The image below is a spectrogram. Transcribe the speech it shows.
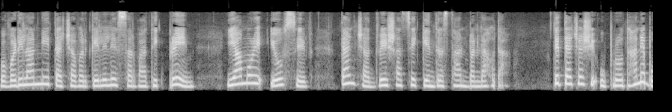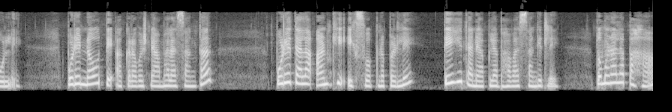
व वडिलांनी त्याच्यावर केलेले सर्वाधिक प्रेम यामुळे योसेफ त्यांच्या द्वेषाचे केंद्रस्थान बनला होता. ते त्याच्याशी उपरोधाने बोलले. पुढे नऊ ते अकरा वशने आम्हाला सांगतात पुढे त्याला आणखी एक स्वप्न पडले तेही त्याने आपल्या भावास सांगितले. तो म्हणाला पहा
